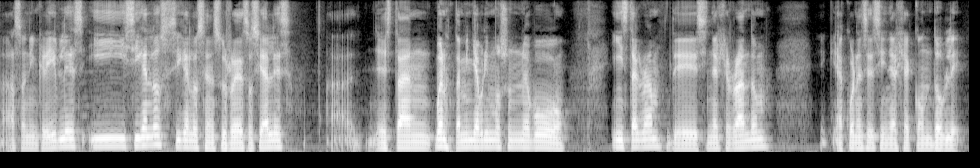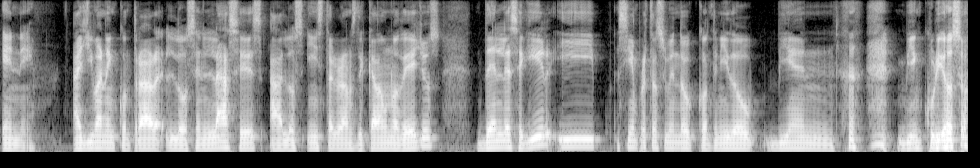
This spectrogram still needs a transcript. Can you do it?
Ah, son increíbles y síganlos, síganlos en sus redes sociales. Ah, están, bueno, también ya abrimos un nuevo Instagram de Sinergia Random. Acuérdense, Sinergia con doble N. Allí van a encontrar los enlaces a los Instagrams de cada uno de ellos. Denle seguir y siempre están subiendo contenido bien, bien curioso,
